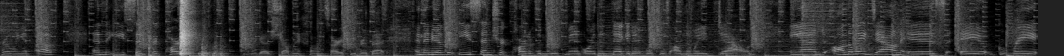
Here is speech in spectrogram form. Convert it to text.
curling it up, and the eccentric part. Oh my god, I just dropped my phone. Sorry if you heard that. And then you have the eccentric part of the movement or the negative, which is on the way down. And on the way down is a great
